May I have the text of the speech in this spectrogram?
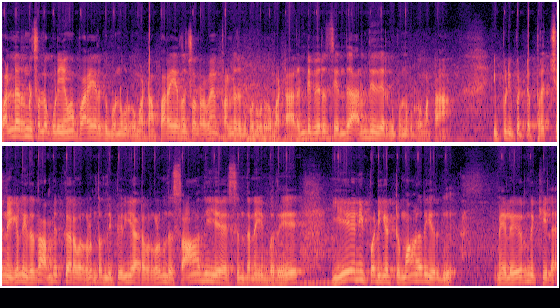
பல்லர்னு சொல்லக்கூடியவன் பறையருக்கு பொண்ணு கொடுக்க மாட்டான். பறையர்னு சொல்கிறவன் பல்லருக்கு பொண்ணு கொடுக்க மாட்டான். ரெண்டு பேரும் சேர்ந்து அருந்ததியருக்கு பொண்ணு கொடுக்க மாட்டான். இப்படிப்பட்ட பிரச்சனைகள் இதை தான் அம்பேத்கர் அவர்களும் தந்தை பெரியார் அவர்களும் இந்த சாதிய சிந்தனை என்பது ஏணி படிக்கட்டு மாதிரி இருக்குது மேலே இருந்து கீழே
